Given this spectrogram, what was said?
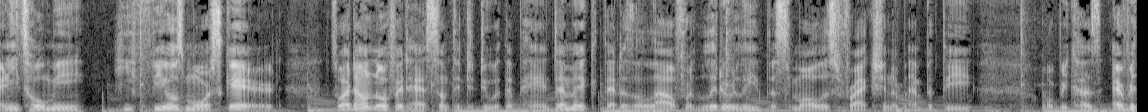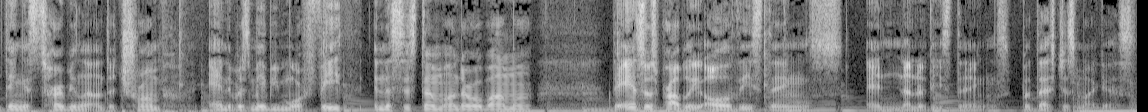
And he told me he feels more scared. So I don't know if it has something to do with the pandemic that has allowed for literally the smallest fraction of empathy, or because everything is turbulent under Trump and there was maybe more faith in the system under Obama. The answer is probably all of these things and none of these things, but that's just my guess.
